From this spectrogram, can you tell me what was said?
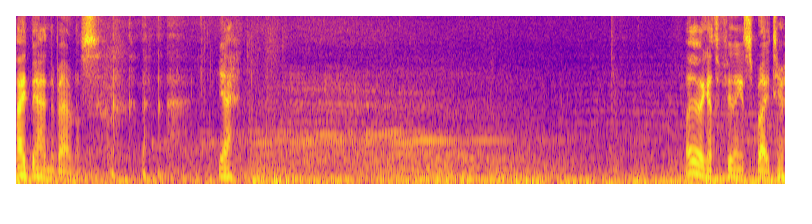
Hide behind the barrels. yeah. Why do I get the feeling it's bright here?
